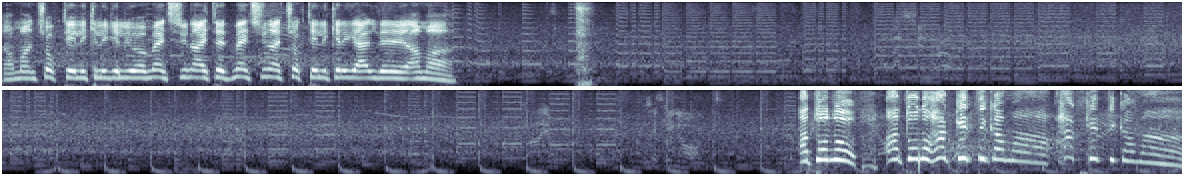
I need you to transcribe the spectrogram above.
Aman çok tehlikeli geliyor Manchester United. Manchester United çok tehlikeli geldi ama at onu. At onu hak ettik ama. Hak ettik ama.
